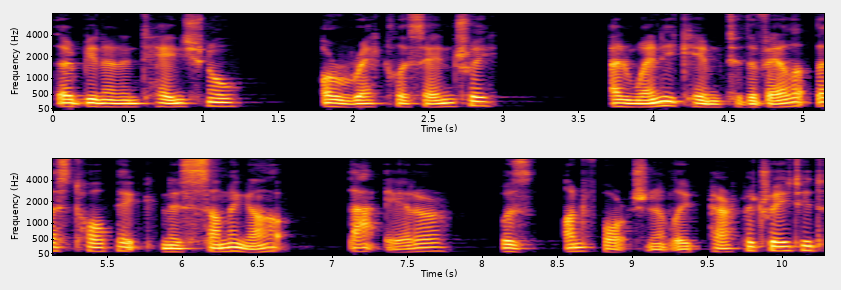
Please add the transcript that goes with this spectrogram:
there had been an intentional or reckless entry. And when he came to develop this topic in his summing up, that error was unfortunately perpetrated.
